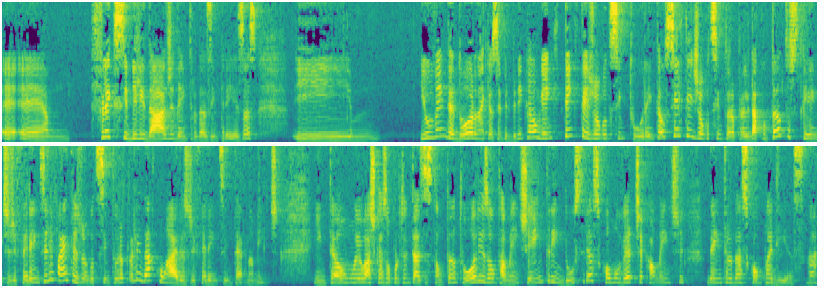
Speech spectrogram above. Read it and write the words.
é, é, flexibilidade dentro das empresas e, e o vendedor, né, que eu sempre brinco, é alguém que tem que ter jogo de cintura. Então, se ele tem jogo de cintura para lidar com tantos clientes diferentes, ele vai ter jogo de cintura para lidar com áreas diferentes internamente. Então, eu acho que as oportunidades estão tanto horizontalmente entre indústrias como verticalmente dentro das companhias. Né?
